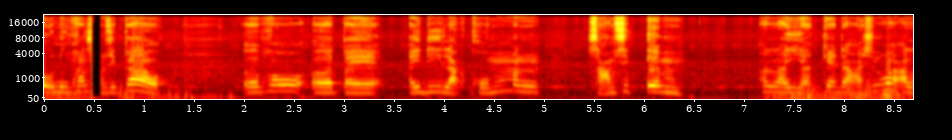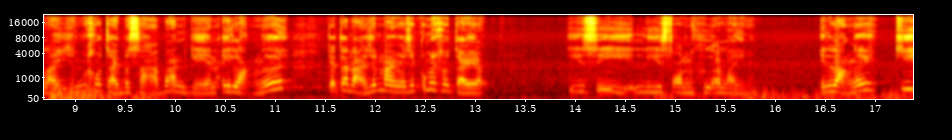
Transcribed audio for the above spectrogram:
ลหนึ่งพันสามสิบเก้าเออเพราะเออแต่ไอดีหลักผมมันสามสิบเอ็มอะไรอะแกด่าฉันว่าอะไรฉันไม่เข้าใจภาษาบ้านแกนะไอหลังเอ้ยแกจะด่าฉันมาไงฉันก็ไม่เข้าใจอะ easy reason คืออะไรนะไอหลังไอ้ขี้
